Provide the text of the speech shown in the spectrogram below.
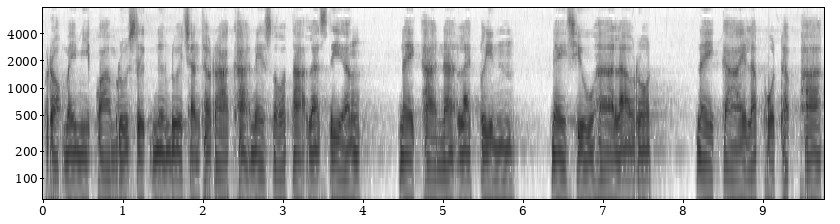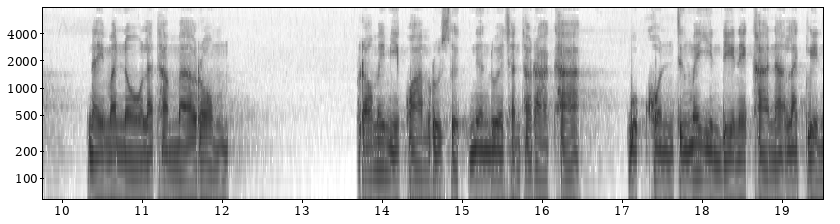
เพราะไม่มีความรู้สึกเนื่องด้วยฉันทราคะในโสตะและเสียง ในคานะและกลิ่น ในชิวหาเล่ารส ในกายและโผฏฐะในมโนและธรรมารมเพราะไม่มีความรู้สึกเนื่องด้วยฉันทราคะ บุคคลจึงไม่ยินดีในคานะและกลิ่น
